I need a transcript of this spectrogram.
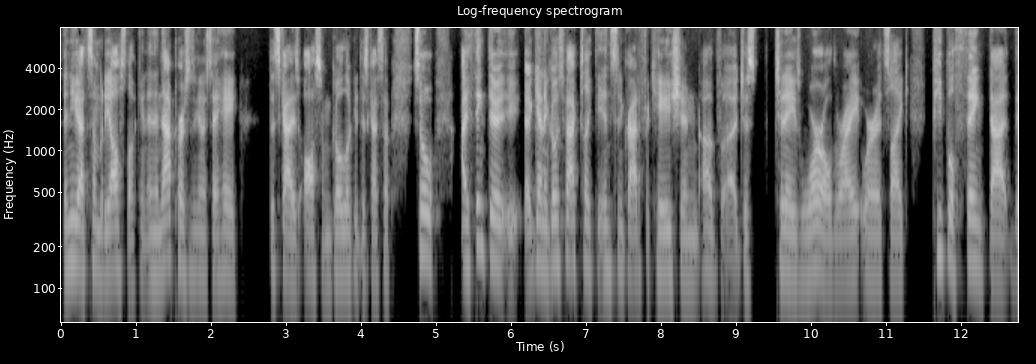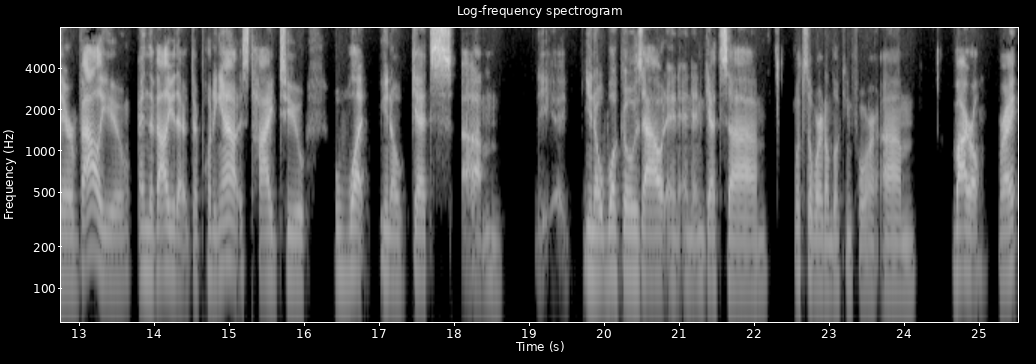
then you got somebody else looking and then that person's going to say hey this guy is awesome. Go look at this guy's stuff. So I think there again, it goes back to like the instant gratification of uh, just today's world, right? Where it's like people think that their value and the value that they're putting out is tied to what you know gets um you know what goes out and and and gets um what's the word I'm looking for um viral, right?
